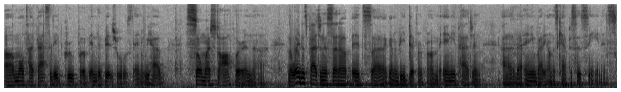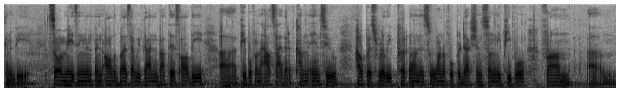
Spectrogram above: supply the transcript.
uh, multifaceted group of individuals, and we have so much to offer. And, uh, the way this pageant is set up, it's uh, going to be different from any pageant uh, that anybody on this campus has seen. It's going to be so amazing, and, and, all the buzz that we've gotten about this, all the uh, people from the outside that have come in to help us really put on this wonderful production. So many people from um,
